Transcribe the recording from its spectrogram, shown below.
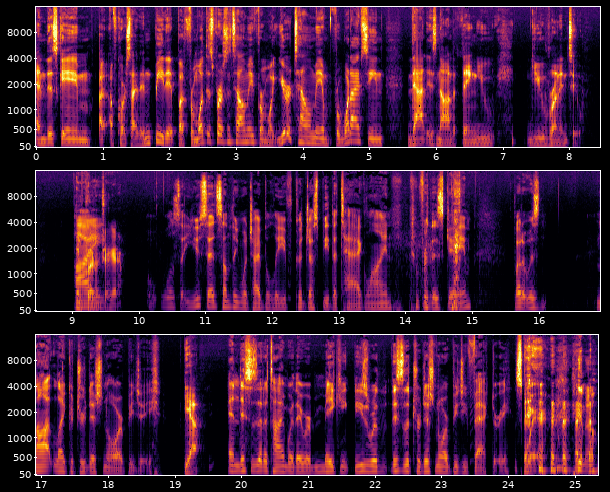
And this game, of course, I didn't beat it, but from what this person's telling me, from what you're telling me, and from what I've seen, that is not a thing you you run into in Chrono Trigger. Well, so you said something which I believe could just be the tagline for this game, but it was not like a traditional RPG. Yeah, And this is at a time where they were making these were this is the traditional RPG factory Square, you know.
